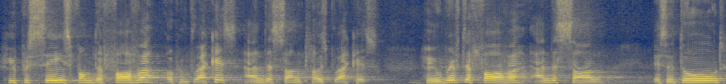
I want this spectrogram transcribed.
who proceeds from the Father, open brackets, and the Son, close brackets, who with the Father and the Son is adored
